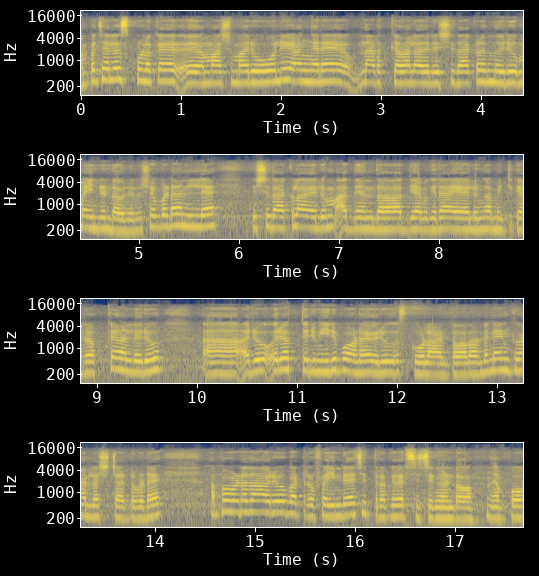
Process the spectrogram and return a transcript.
അപ്പോൾ ചില സ്കൂളൊക്കെ മാഷന്മാർ ഓൽ അങ്ങനെ നടക്കുക എന്നല്ലാതെ രക്ഷിതാക്കളൊന്നൊരു മൈൻഡ് ഉണ്ടാവില്ല. പക്ഷെ ഇവിടെ നല്ല രക്ഷിതാക്കളായാലും എന്താ അധ്യാപകരായാലും കമ്മിറ്റിക്കാരും ഒക്കെ നല്ലൊരു ഒരു ഒരു ഒത്തൊരുമയിൽ പോണ ഒരു സ്കൂളാണ് കേട്ടോ അതുകൊണ്ട് തന്നെ എനിക്ക് നല്ല ഇഷ്ടമായിട്ടോ ഇവിടെ. അപ്പോൾ ഇവിടെ ആ ഒരു ബട്ടർഫ്ലൈന്റെ ചിത്രമൊക്കെ വരച്ചിട്ടുണ്ടോ അപ്പോൾ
